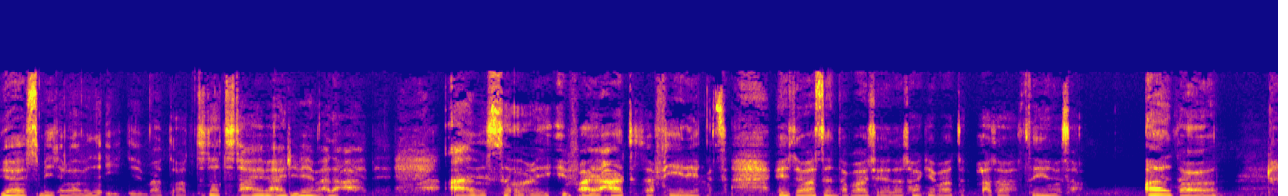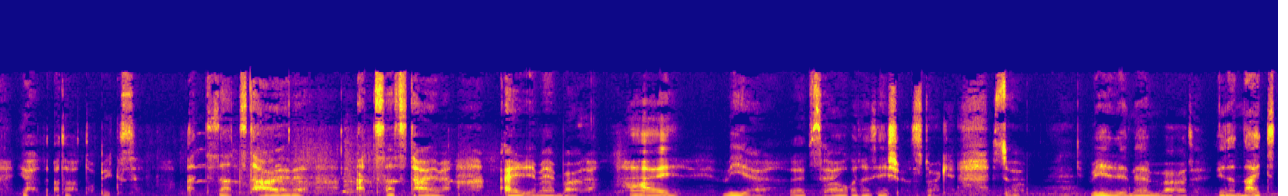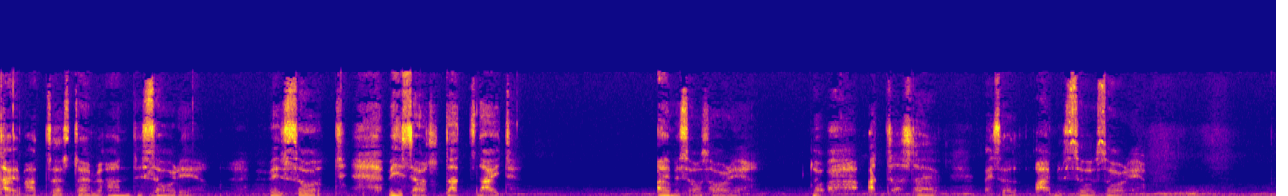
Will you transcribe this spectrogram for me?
Yes, me the eating, but at that time I remember that I'm, I'm sorry if I had the feelings. It wasn't about talking about other things, other, um, yeah, other topics. At that time, at that time, I remember, hi, we let's say, organizations talking. So, we remembered in the night time at that time, and sorry we thought that night. I'm so sorry. No, at that time, I thought, I'm so sorry.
